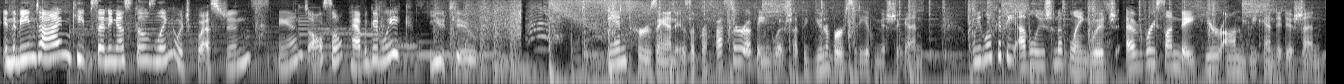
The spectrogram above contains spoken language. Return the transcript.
In the meantime, keep sending us those language questions and also have a good week. You too. Anne Curzan is a professor of English at the University of Michigan. We look at the evolution of language every Sunday here on Weekend Edition.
